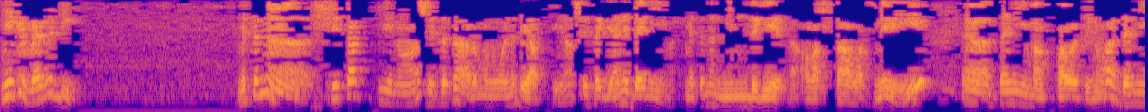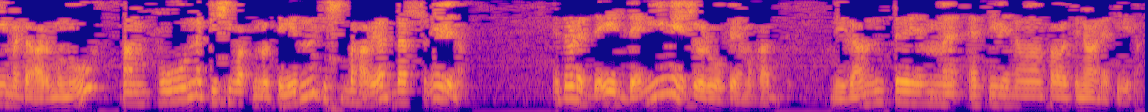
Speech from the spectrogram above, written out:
මේක වැරදි. මෙතන සිතක් කියනවා සිතට අරමුණු වෙන දෙයක් කියනවා. සිත කියන්නේ දැනීම. මෙතන නිින්ද කියන අවස්ථාවක් නෙවෙයි. දැනීමක් පවතිනවා. දැනීමට අරමුණු සම්පූර්ණ කිසිවක් නොතේරෙන කිසි භාවයක් දැర్శණය වෙනවා. එතකොට මේ දැනීමේ ස්වરૂපය මොකද්ද? නිරන්තරයෙන්ම ඇති වෙනවා පවතිනවා නැති වෙනවා.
